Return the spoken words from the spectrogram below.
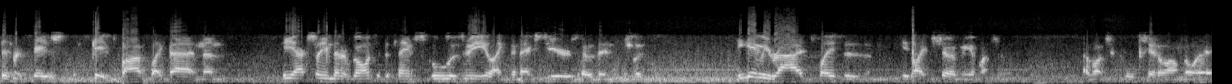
different skate skate spots like that, and then he actually ended up going to the same school as me like the next year. So then he was he gave me rides places, and he like showed me a bunch of a bunch of cool shit along the way.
